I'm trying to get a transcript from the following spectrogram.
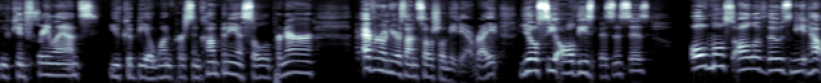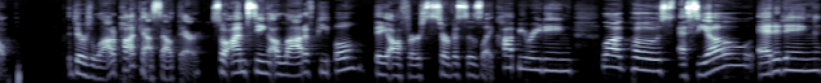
You can freelance, you could be a one person company, a solopreneur. Everyone here is on social media, right? You'll see all these businesses. Almost all of those need help there's a lot of podcasts out there. So I'm seeing a lot of people, they offer services like copywriting, blog posts, SEO, editing,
